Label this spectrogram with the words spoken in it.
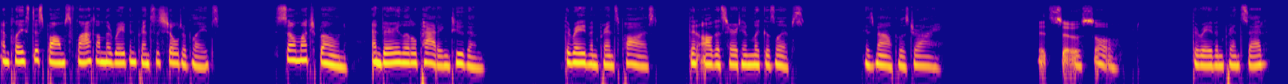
and placed his palms flat on the Raven Prince's shoulder blades. So much bone, and very little padding to them. The Raven Prince paused, then Augus heard him lick his lips. His mouth was dry. It's so soft, the Raven Prince said.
